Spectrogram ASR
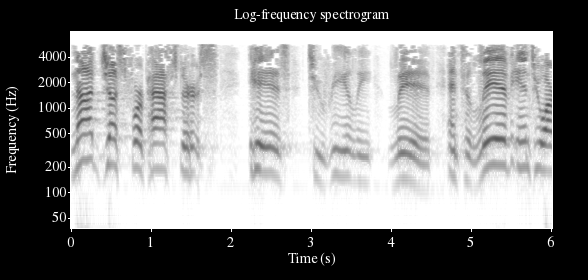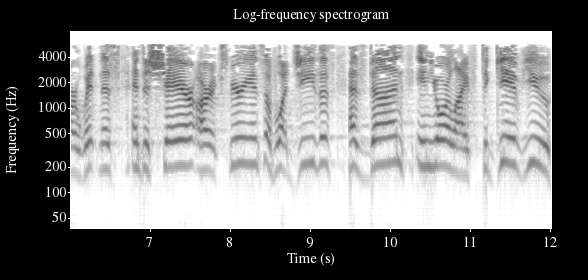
not just for pastors, is to really live and to live into our witness and to share our experience of what Jesus has done in your life to give you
